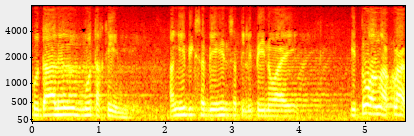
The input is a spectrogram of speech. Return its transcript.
hudalil mutakin. Ang ibig sabihin sa Pilipino ay ito ang aklat,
